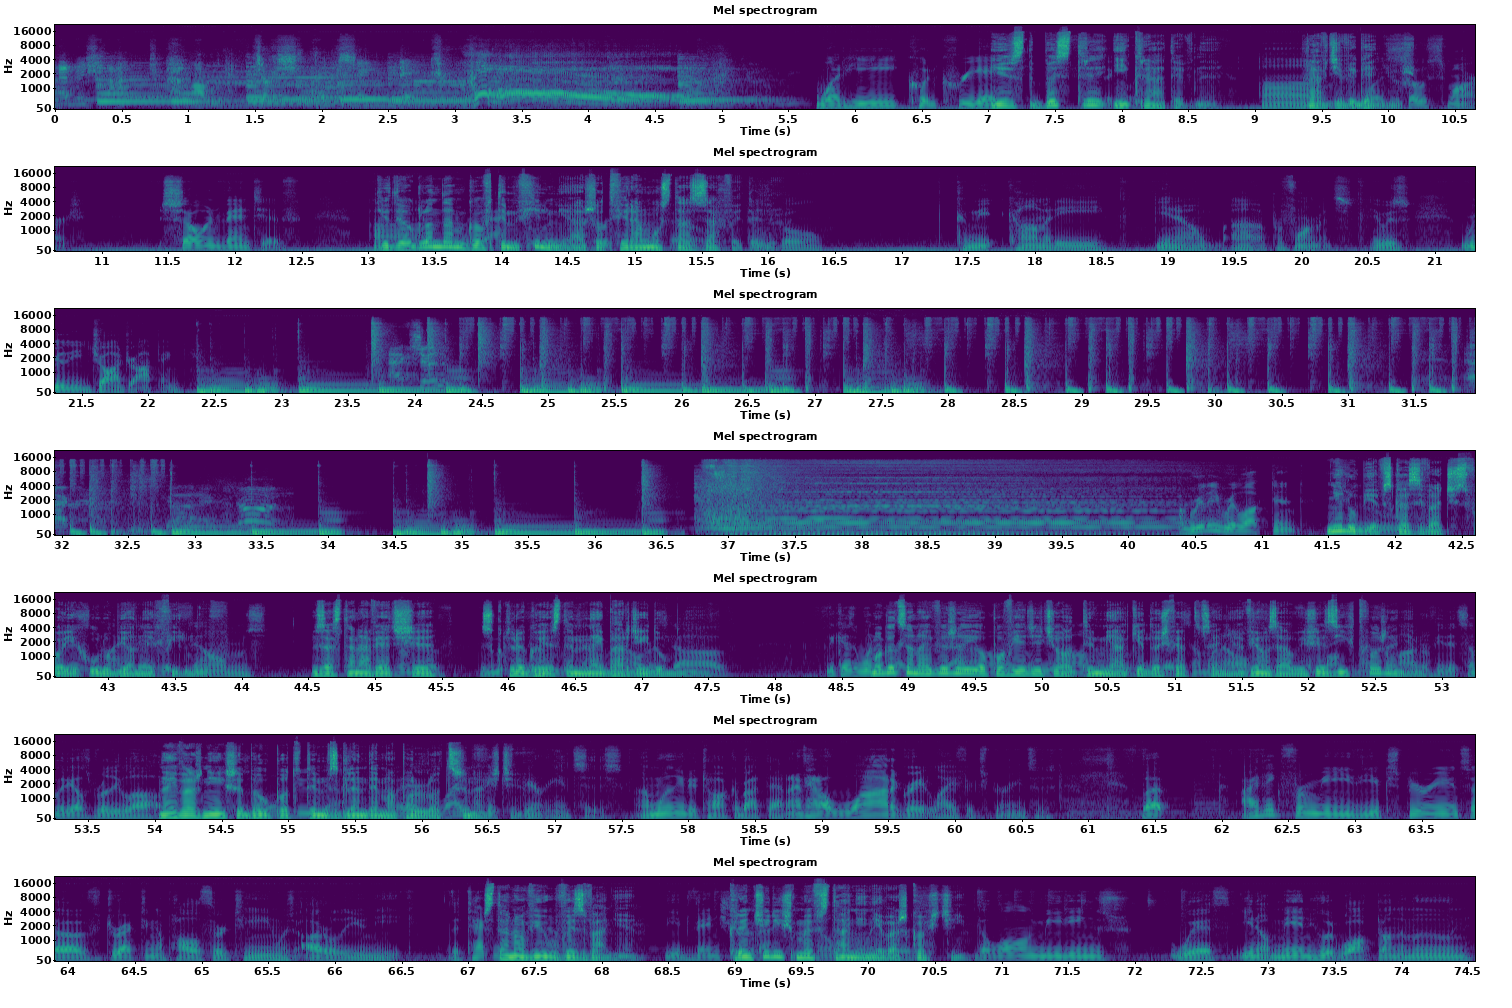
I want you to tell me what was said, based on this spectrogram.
and this hat are just like Saint Nick. Jest bystry i kreatywny. um, prawdziwy geniusz. so smart, so inventive. Kiedy Uh, oglądam go w tym absolute filmie, aż otwieram usta z zachwytu. Physical Nie lubię wskazywać swoich ulubionych filmów. Zastanawiać się, z którego jestem najbardziej dumny. Mogę co najwyżej opowiedzieć o tym, jakie doświadczenia wiązały się z ich tworzeniem. Najważniejszy był pod tym względem Apollo life 13. experiences, I'm willing to talk about that. And I've had a lot of great life experiences. But I think for me, the experience of directing Apollo 13 was utterly unique. Stanowił wyzwanie. Kręciliśmy w stanie nieważkości.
